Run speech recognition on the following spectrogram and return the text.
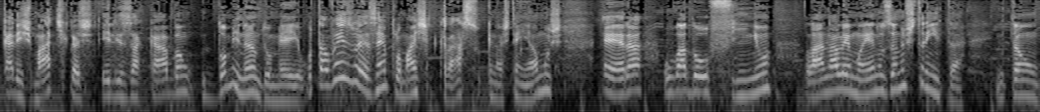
carismáticas, eles acabam dominando o meio. Ou talvez o exemplo mais crasso que nós tenhamos era o Adolfinho lá na Alemanha nos anos 30. Então,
